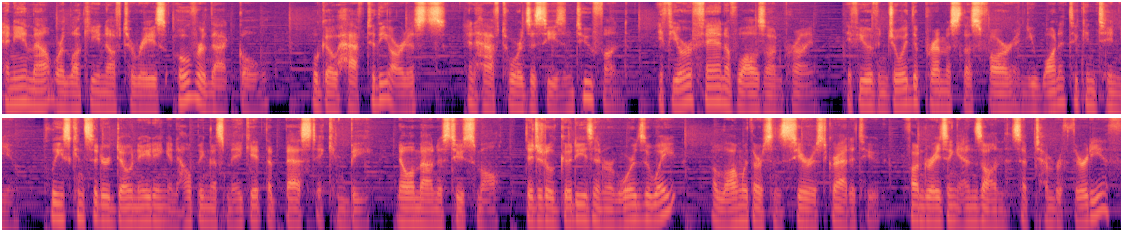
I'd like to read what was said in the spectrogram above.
Any amount we're lucky enough to raise over that goal will go half to the artists and half towards a season 2 fund. If you're a fan of Walls on Prime, if you have enjoyed the premise thus far and you want it to continue, please consider donating and helping us make it the best it can be. No amount is too small. Digital goodies and rewards await, along with our sincerest gratitude. Fundraising ends on September 30th,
